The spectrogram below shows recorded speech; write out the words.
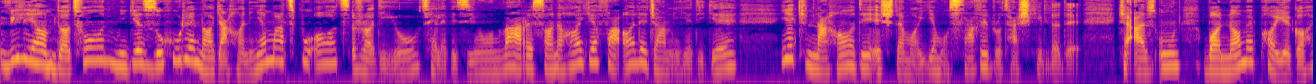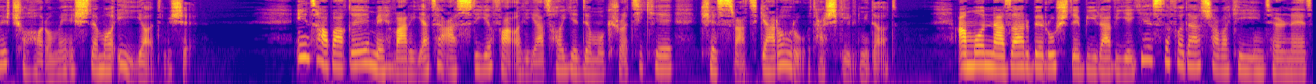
ویلیام داتون میگه ظهور ناگهانی مطبوعات، رادیو، تلویزیون و رسانه های فعال جمعی دیگه یک نهاد اجتماعی مستقل رو تشکیل داده که از اون با نام پایگاه چهارم اجتماعی یاد میشه. این طبقه محوریت اصلی فعالیت های دموکراتیک کسرتگرا رو تشکیل می‌داد. اما نظر به رشد بیرویه استفاده از شبکه اینترنت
